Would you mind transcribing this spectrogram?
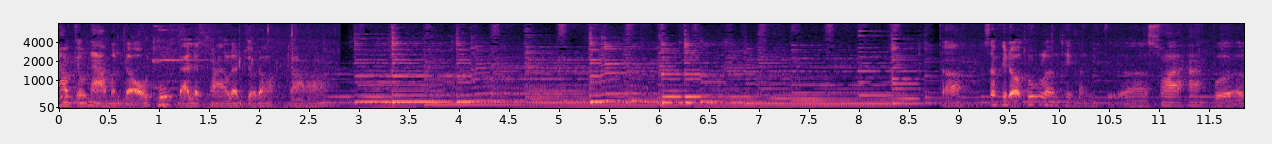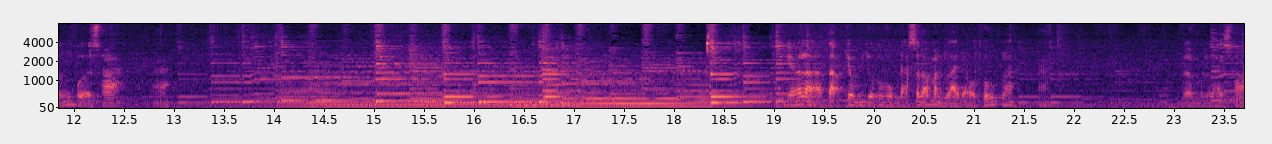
Đau chỗ nào mình đổ thuốc đại lực hoàng lên chỗ đó đó đó sau khi đổ thuốc lên thì mình uh, xoa ha vừa ấn vừa xoa ha. nhớ là tập trung vô cái vùng đặc sau đó mình lại đổ thuốc lên ha. rồi mình lại xoa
